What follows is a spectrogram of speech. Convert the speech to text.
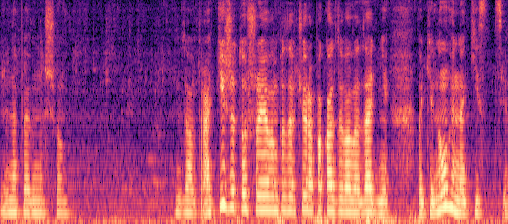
Напевно, що завтра. А ті ж то, що я вам позавчора показувала задні оті ноги на кістці,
